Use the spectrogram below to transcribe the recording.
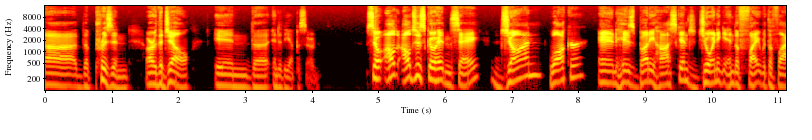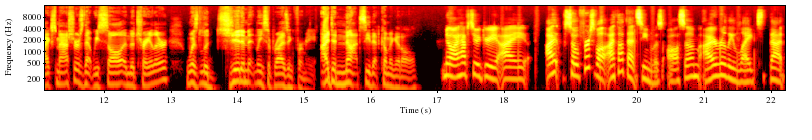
uh, the prison or the jail in the end of the episode. So I'll I'll just go ahead and say John Walker and his buddy Hoskins joining in the fight with the Flag Smashers that we saw in the trailer was legitimately surprising for me. I did not see that coming at all. No, I have to agree. I I so first of all, I thought that scene was awesome. I really liked that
